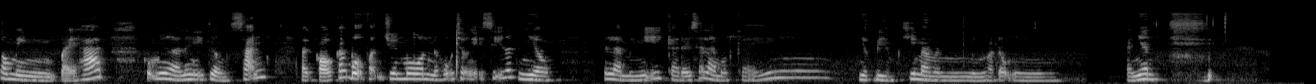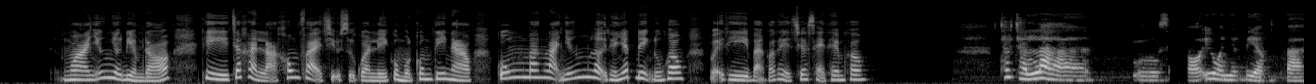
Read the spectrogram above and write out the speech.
cho mình bài hát cũng như là lên ý tưởng sẵn. Và có các bộ phận chuyên môn hỗ trợ nghệ sĩ rất nhiều. Nên là mình nghĩ cái đấy sẽ là một cái nhược điểm khi mà mình, mình hoạt động cá nhân. Ngoài những nhược điểm đó thì chắc hẳn là không phải chịu sự quản lý của một công ty nào cũng mang lại những lợi thế nhất định đúng không? Vậy thì bạn có thể chia sẻ thêm không? Chắc chắn là ừ, sẽ có ưu và nhược điểm và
